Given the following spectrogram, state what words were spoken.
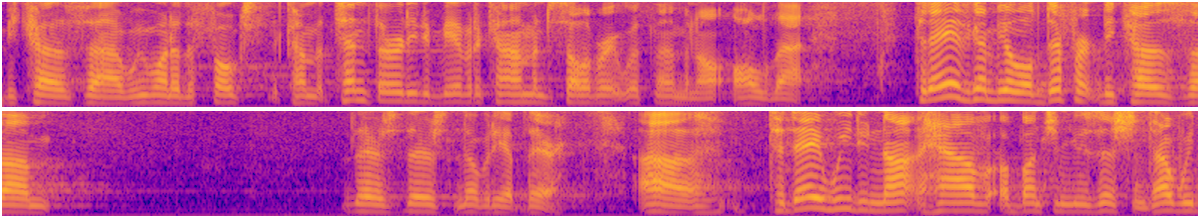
because uh, we wanted the folks to come at 10:30 to be able to come and celebrate with them and all, all of that. Today is going to be a little different because um, there's, there's nobody up there. Uh, today we do not have a bunch of musicians. Now we,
